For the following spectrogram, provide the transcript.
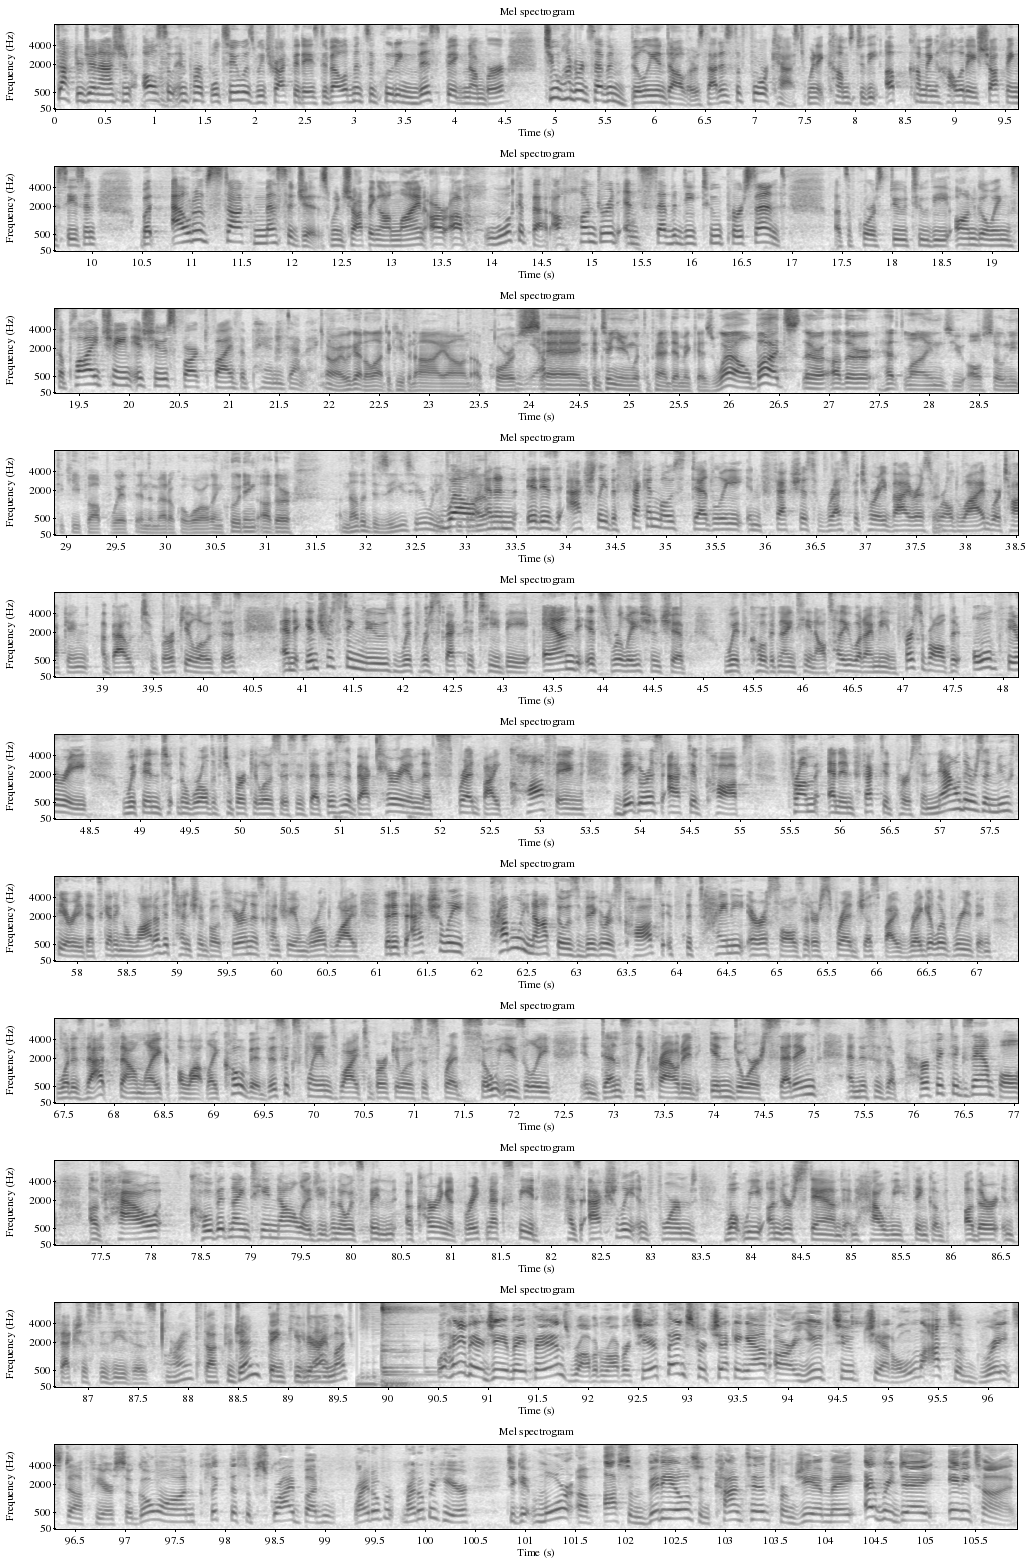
Dr. Jen Ashton also in purple too as we track the day's developments, including this big number $207 billion. That is the forecast when it comes to the upcoming holiday shopping season. But out of stock messages when shopping online are up, look at that, 172%. That's, of course, due to the ongoing supply chain issues sparked by the pandemic. All right, we got a lot to keep an eye on, of course, Yep. and continuing with the pandemic as well. But there are other headlines you also need to keep up with in the medical world, including other another disease here. We Well, to keep an eye on? and an, it is actually the second most deadly infectious respiratory virus worldwide. We're talking about tuberculosis. And interesting news with respect to TB and its relationship with COVID 19. I'll tell you what I mean. First of all, the old theory within the world of tuberculosis is that this is a bacterium that's spread by coughing, vigorous active coughs from an infected person. Now there's a new theory that's getting a lot of attention both here in this country and worldwide that it's actually probably not those vigorous coughs, it's the tiny aerosols that are spread just by regular breathing. What does that sound like? A lot like COVID. This explains why tuberculosis spreads so easily in densely crowded indoor settings. And this is a perfect example of how COVID 19 knowledge, even though it's been occurring at breakneck speed, has actually informed what we understand and how we think of other infectious diseases. All right, Dr. Jen, thank you very bet. much. Well, hey there, GMA fans. Robin Roberts here. Thanks for checking out our YouTube channel. Lots of great stuff here. So go on, click the subscribe button right over right over here to get more of awesome videos and content from GMA every day, anytime.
